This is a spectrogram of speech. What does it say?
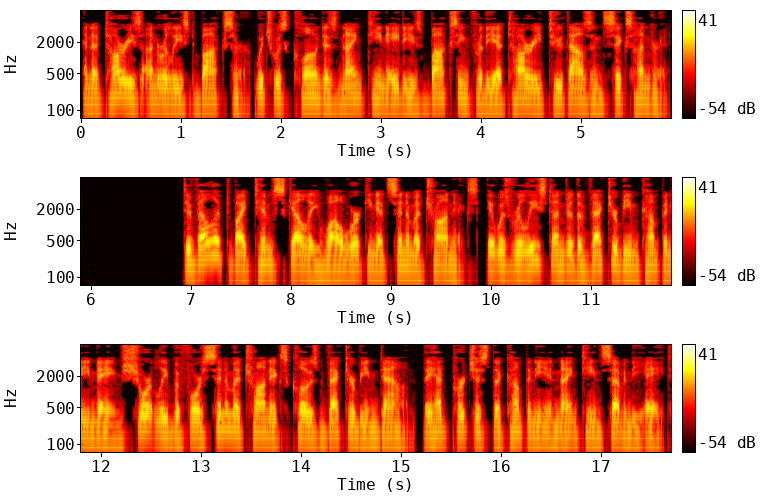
and Atari's unreleased Boxer which was cloned as 1980s Boxing for the Atari 2600. Developed by Tim Skelly while working at Cinematronics, it was released under the Vectorbeam Company name shortly before Cinematronics closed Vectorbeam down, they had purchased the company in 1978.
